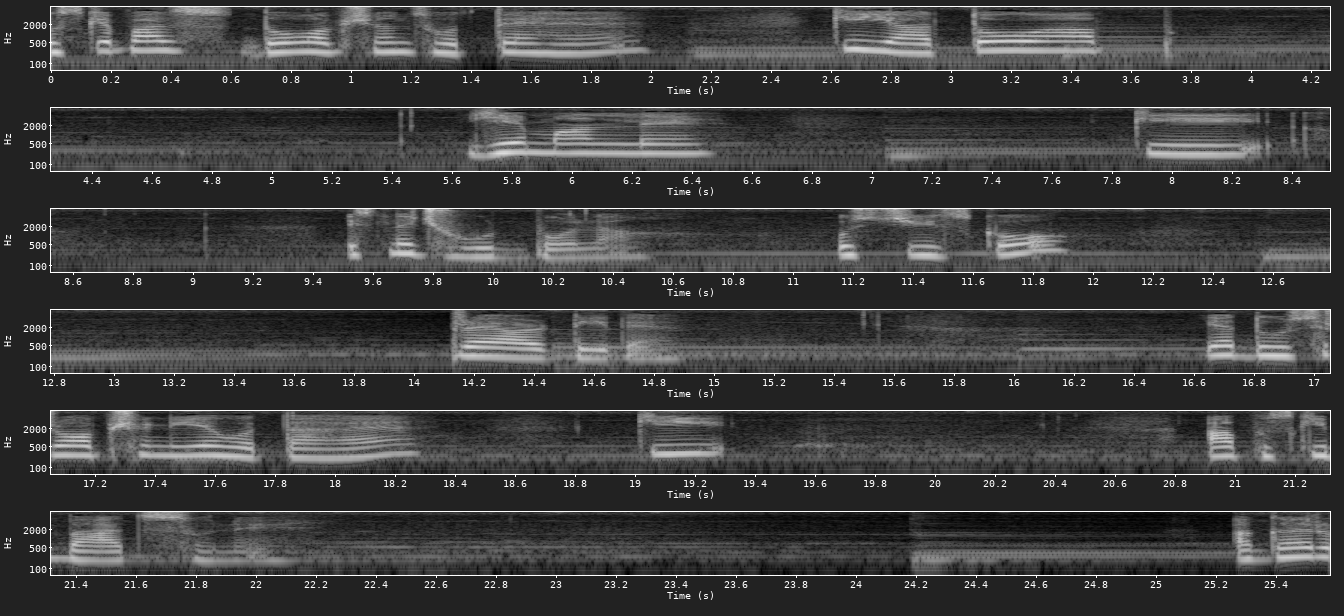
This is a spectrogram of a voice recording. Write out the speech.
उसके पास दो ऑप्शंस होते हैं कि या तो आप ये मान लें कि इसने झूठ बोला, उस चीज़ को प्रायोरिटी दें। या दूसरा ऑप्शन ये होता है कि आप उसकी बात सुने। अगर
